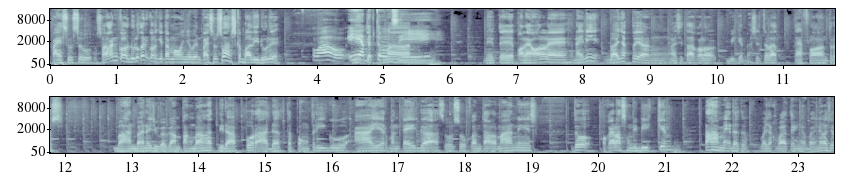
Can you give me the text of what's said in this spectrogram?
pai susu. Soalnya kan kalau dulu kan kalau kita mau nyobain pai susu harus ke Bali dulu ya. Wow, iya Nitip betul teman. sih. nitip oleh-oleh. Nah ini banyak tuh yang ngasih tahu kalau bikin pasti itu lah teflon terus bahan-bahannya juga gampang banget di dapur. Ada tepung terigu, air, mentega, susu kental manis. Itu pokoknya langsung dibikin. Rame dah tuh. Banyak banget yang nyobain. Ya nggak sih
